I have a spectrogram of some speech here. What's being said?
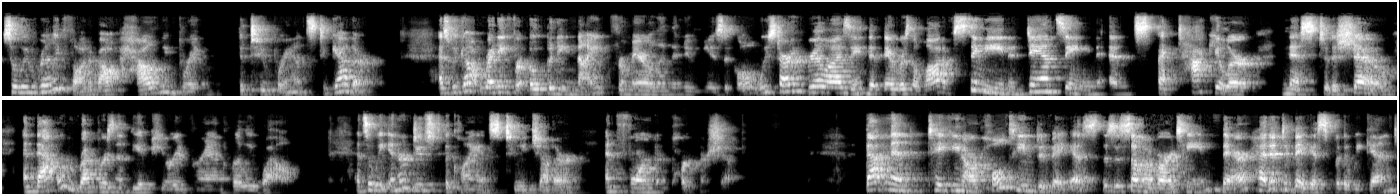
So we really thought about how we bring the two brands together as we got ready for opening night for Marilyn the New Musical, we started realizing that there was a lot of singing and dancing and spectacularness to the show, and that would represent the Epuri brand really well. And so we introduced the clients to each other and formed a partnership. That meant taking our whole team to Vegas. This is some of our team there, headed to Vegas for the weekend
